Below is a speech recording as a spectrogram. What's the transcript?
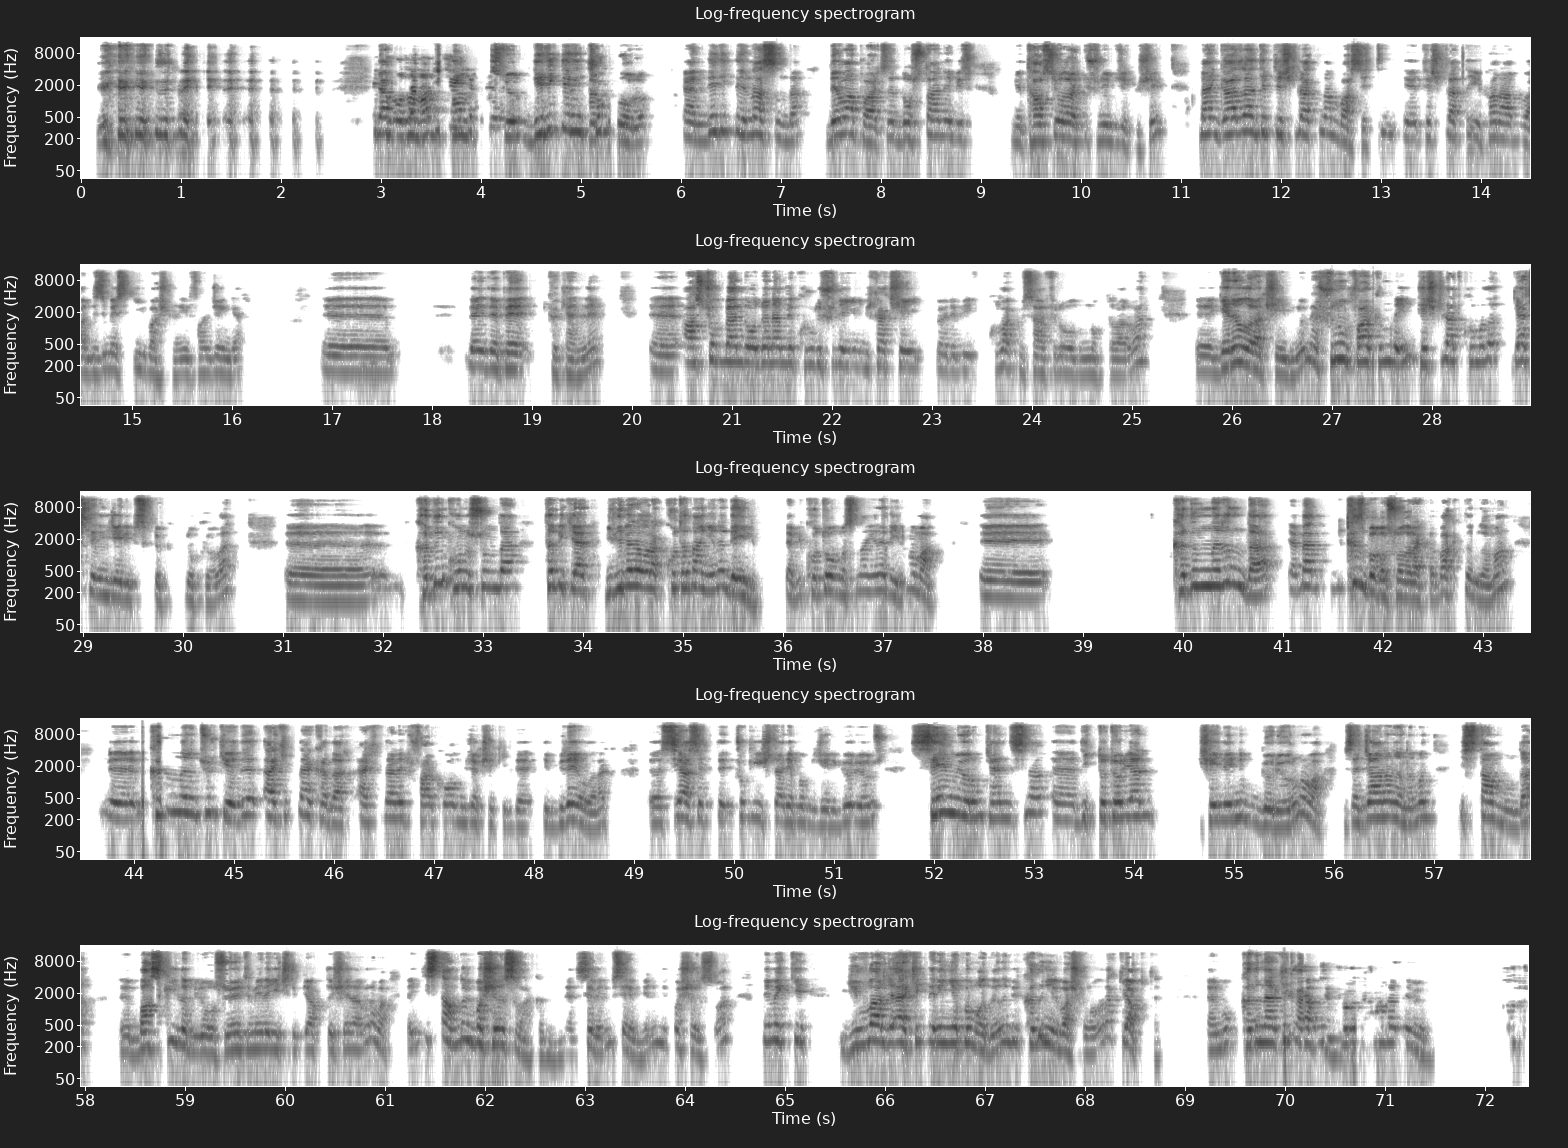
ya o zaman şey son, istiyorum. Dediklerin çok doğru. Yani dediklerin aslında Deva Partisi'ne dostane bir e, tavsiye olarak düşünebilecek bir şey. Ben Gaziantep Teşkilatı'ndan bahsettim. E, teşkilatta İrfan abi var. Bizim eski il başkanı İrfan Cenger. E, BDP kökenli. E, az çok ben de o dönemde kuruluşuyla ilgili birkaç şey böyle bir kulak misafiri olduğum noktalar var. E, genel olarak şeyi biliyorum. Yani şunun farkındayım. Teşkilat kurmada gerçekten ince elip sık dokuyorlar. E, kadın konusunda tabii ki yani bir liberal olarak kotadan yana değilim. Yani bir kota olmasından yana değilim ama e, kadınların da ya ben kız babası olarak da baktığım zaman e, kadınların Türkiye'de erkekler kadar erkeklerle bir farkı olmayacak şekilde bir birey olarak e, siyasette çok iyi işler yapabileceğini görüyoruz. Sevmiyorum kendisine e, diktatöryel şeylerini görüyorum ama mesela Canan Hanım'ın İstanbul'da e, baskıyla bile olsa yönetimi ele geçirip yaptığı şeyler var ama e, İstanbul'da bir başarısı var kadının. Yani sevelim sevmeyelim bir başarısı var. Demek ki yıllarca erkeklerin yapamadığını bir kadın il başkanı olarak yaptı. Yani bu kadın erkek ayrımı problemler demiyorum.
